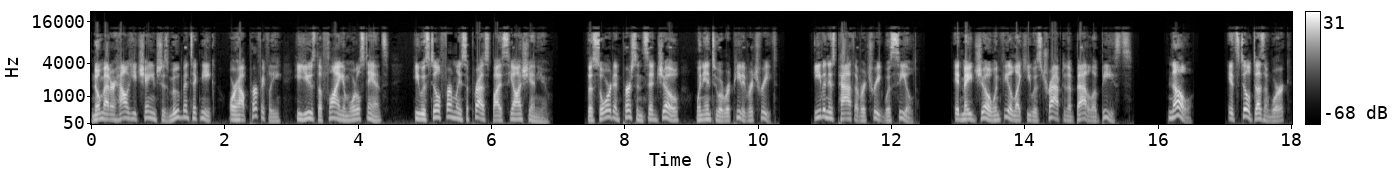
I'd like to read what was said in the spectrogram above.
No matter how he changed his movement technique or how perfectly he used the flying immortal stance, he was still firmly suppressed by Xia Xianyu. The sword and person sent Zhou Wen into a repeated retreat. Even his path of retreat was sealed. It made Zhou Wen feel like he was trapped in a battle of beasts. No! It still doesn't work.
